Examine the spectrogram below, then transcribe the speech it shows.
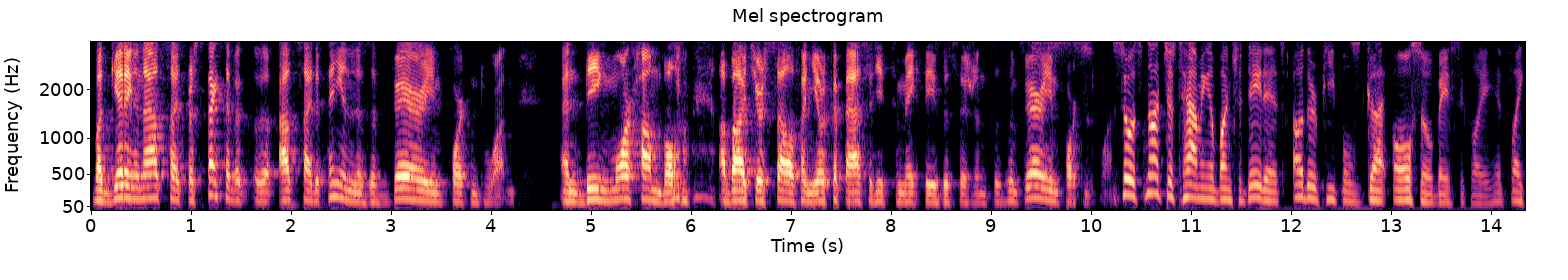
but getting an outside perspective, uh, outside opinion is a very important one. And being more humble about yourself and your capacity to make these decisions is a very important one. So it's not just having a bunch of data; it's other people's gut also. Basically, it's like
